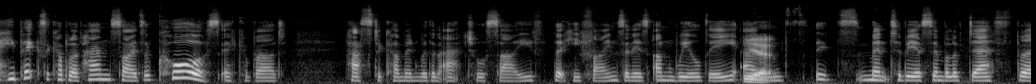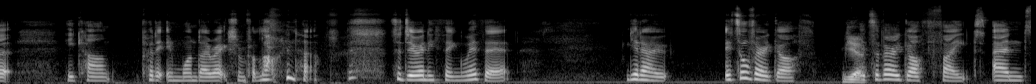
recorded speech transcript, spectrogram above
He picks a couple of hand sides. Of course, Ichabod has to come in with an actual scythe that he finds and is unwieldy and it's meant to be a symbol of death, but he can't put it in one direction for long enough to do anything with it. You know, it's all very goth. Yeah. It's a very goth fight, and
